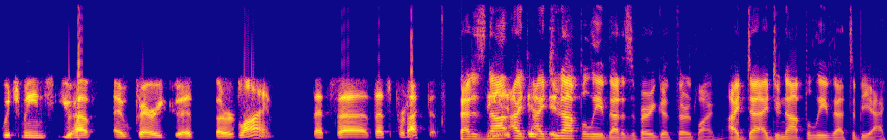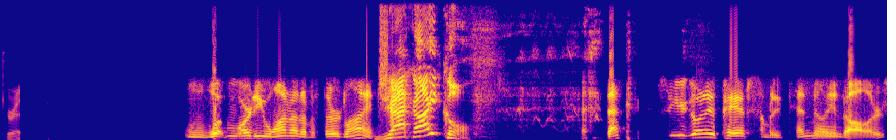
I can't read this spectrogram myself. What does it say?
which means you have a very good third line. That's uh, that's productive. That is not. I, It- it- I do it- not believe that is a very good third line. I, I do not believe that to be accurate. What more do you want out of a third line? Jack Eichel. That's so you're going to pay somebody ten million dollars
